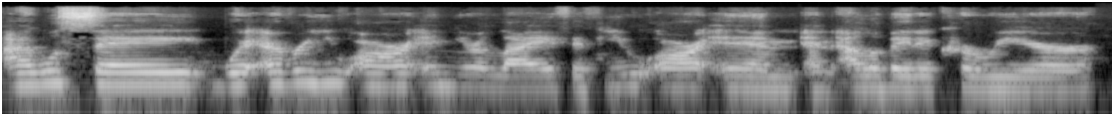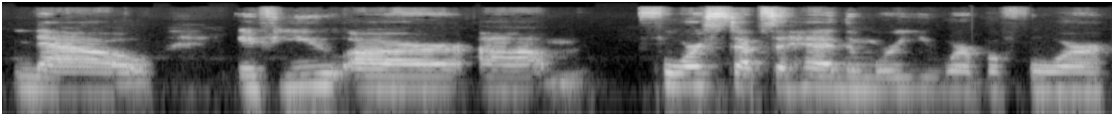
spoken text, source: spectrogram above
I will say, wherever you are in your life, if you are in an elevated career now, if you are um, four steps ahead than where you were before,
